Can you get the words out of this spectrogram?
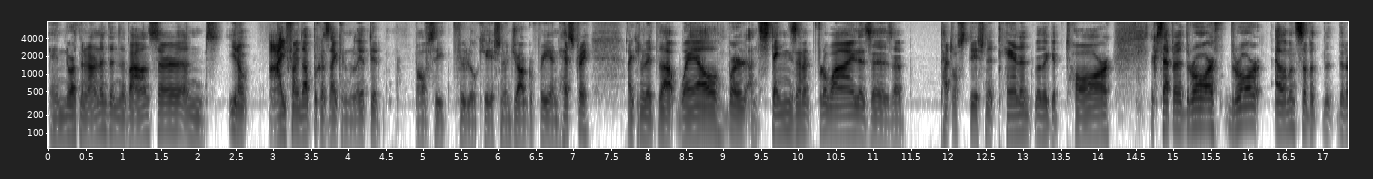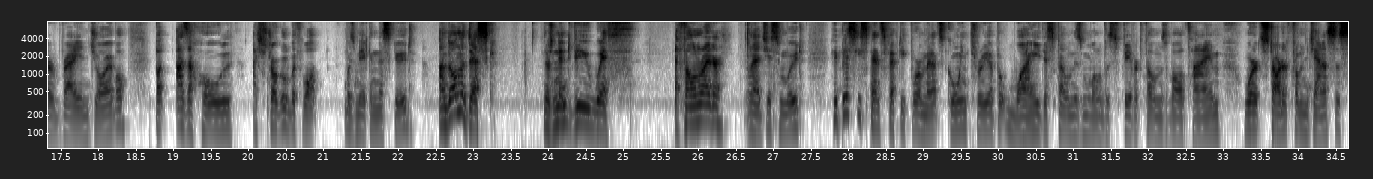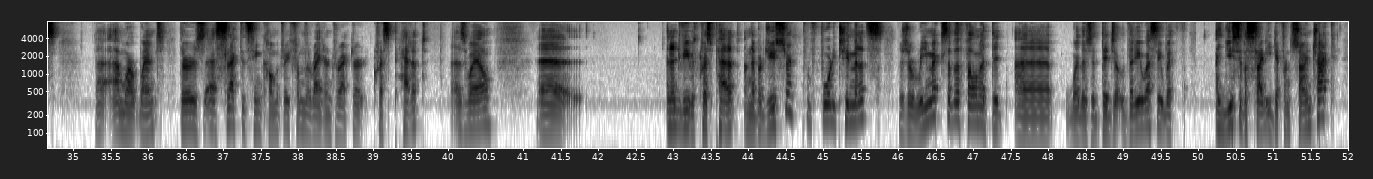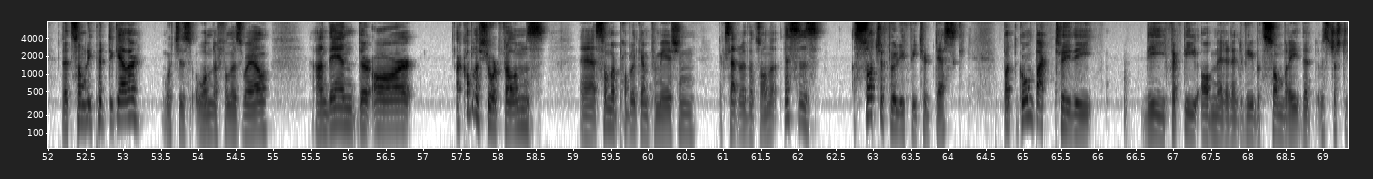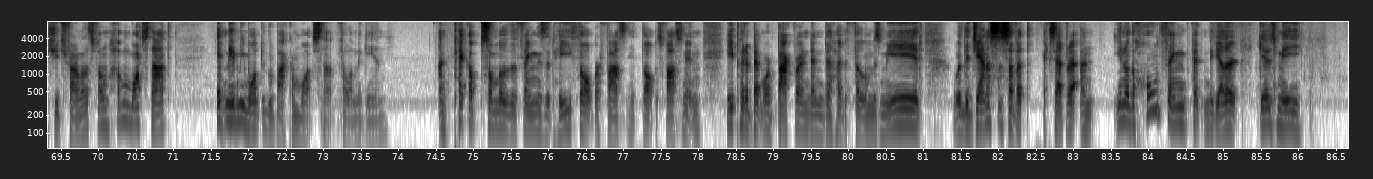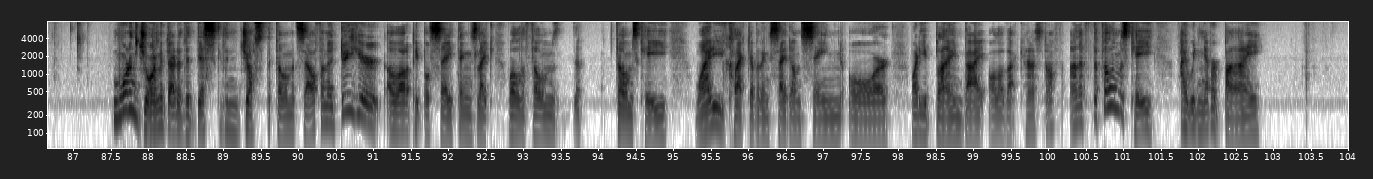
in Northern Ireland in the balance there, and you know I find that because I can relate to it, obviously through location and geography and history. I can relate to that well. Where and Sting's in it for a while as a, as a petrol station attendant with a guitar, etc. There are there are elements of it that, that are very enjoyable, but as a whole, I struggled with what was making this good. And on the disc, there's an interview with a film writer, uh, Jason Wood, who basically spends 54 minutes going through about why this film is one of his favourite films of all time, where it started from Genesis uh, and where it went. There's a selected scene commentary from the writer and director Chris Petit as well. Uh, an interview with Chris Petit and the producer for 42 minutes. There's a remix of the film uh, where there's a digital video essay with a use of a slightly different soundtrack that somebody put together, which is wonderful as well. And then there are a couple of short films, uh, some are public information, etc. that's on it. This is such a fully featured disc. But going back to the the 50 odd minute interview with somebody that was just a huge fan of this film, haven't watched that, it made me want to go back and watch that film again. And pick up some of the things that he thought were fast thought was fascinating. He put a bit more background into how the film was made, with the genesis of it, etc. And you know, the whole thing fitting together gives me more enjoyment out of the disc than just the film itself. And I do hear a lot of people say things like, well, the film's, the film's key. Why do you collect everything sight unseen? Or why do you blind buy all of that kind of stuff? And if the film was key, I would never buy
